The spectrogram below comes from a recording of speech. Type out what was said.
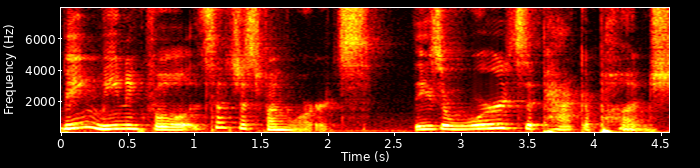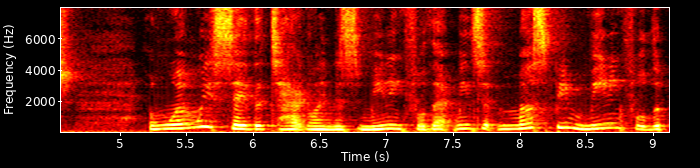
Being meaningful, it's not just fun words. These are words that pack a punch. And when we say the tagline is meaningful, that means it must be meaningful to,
